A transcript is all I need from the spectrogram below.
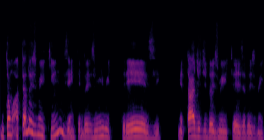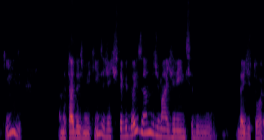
Então, até 2015, entre 2013, metade de 2013 a 2015, a metade de 2015, a gente teve dois anos de má gerência do, da editora.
